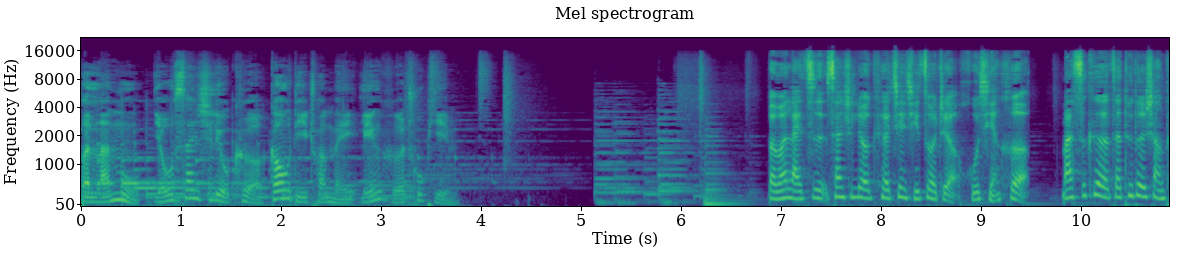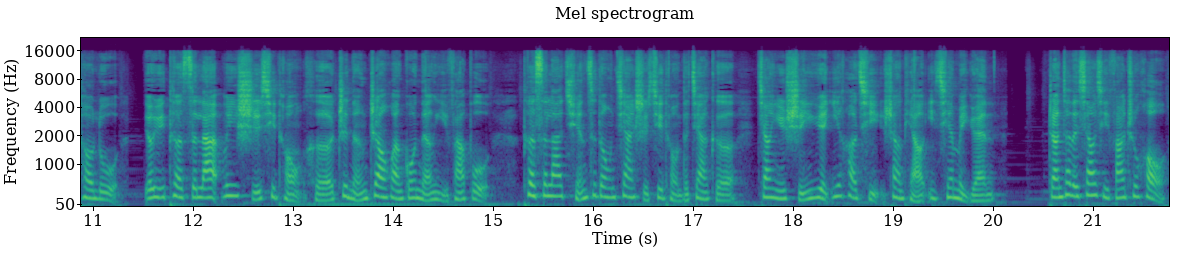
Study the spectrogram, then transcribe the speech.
本栏目由三十六氪高低传媒联合出品。本文来自三十六氪见习作者胡贤鹤。马斯克在推特上透露，由于特斯拉 V 十系统和智能召唤功能已发布，特斯拉全自动驾驶系统的价格将于十一月一号起上调一千美元。涨价的消息发出后，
